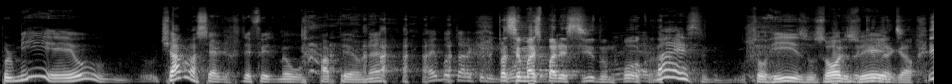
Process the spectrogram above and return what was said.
Por mim, eu. O Thiago Lacerda ter feito meu papel, né? Aí botaram aquele. Pra ser mais parecido um pouco. É, né? mas o sorriso, os olhos Que verdes. legal. E,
